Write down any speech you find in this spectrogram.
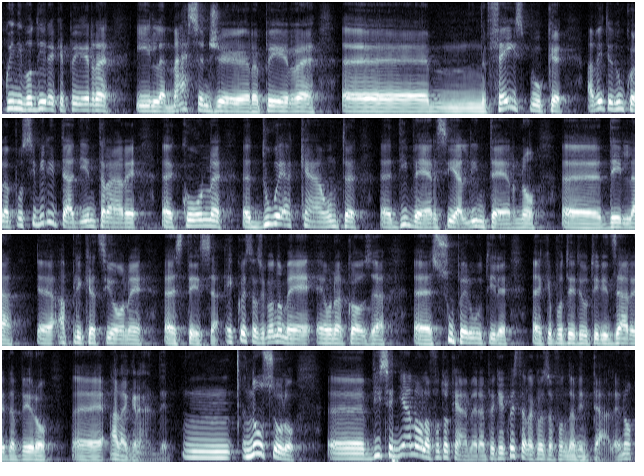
quindi vuol dire che per il Messenger, per eh, Facebook avete dunque la possibilità di entrare eh, con eh, due account eh, diversi all'interno eh, dell'applicazione eh, stessa e questa secondo me è una cosa super utile che potete utilizzare davvero alla grande. Mm, non solo, eh, vi segnalo la fotocamera perché questa è la cosa fondamentale. No?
